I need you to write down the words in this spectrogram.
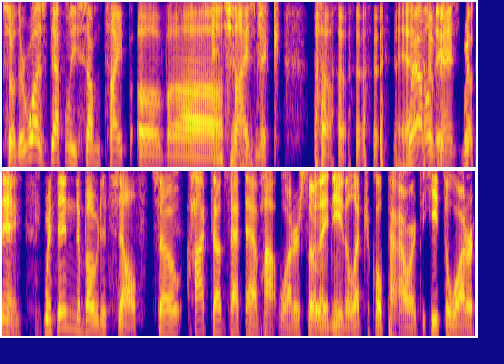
so there was definitely some type of uh, seismic uh, Yeah. Well, event it's- within within the boat itself. So hot tubs have to have hot water, so they need electrical power to heat the water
